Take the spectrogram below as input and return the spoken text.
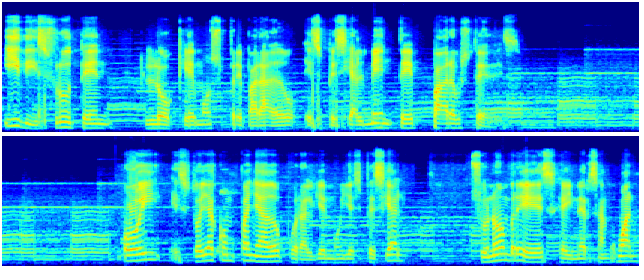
y disfruten lo que hemos preparado especialmente para ustedes. Hoy estoy acompañado por alguien muy especial. Su nombre es Heiner San Juan,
